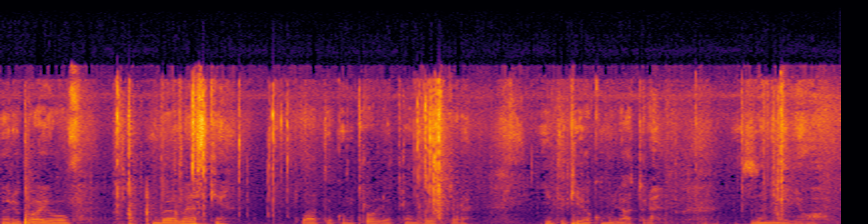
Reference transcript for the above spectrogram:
перепаював БМС-ки, плати контролю, транзистори і такі акумулятори замінював.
